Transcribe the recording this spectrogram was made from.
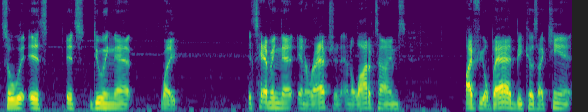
So it's it's doing that like it's having that interaction, and a lot of times I feel bad because I can't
